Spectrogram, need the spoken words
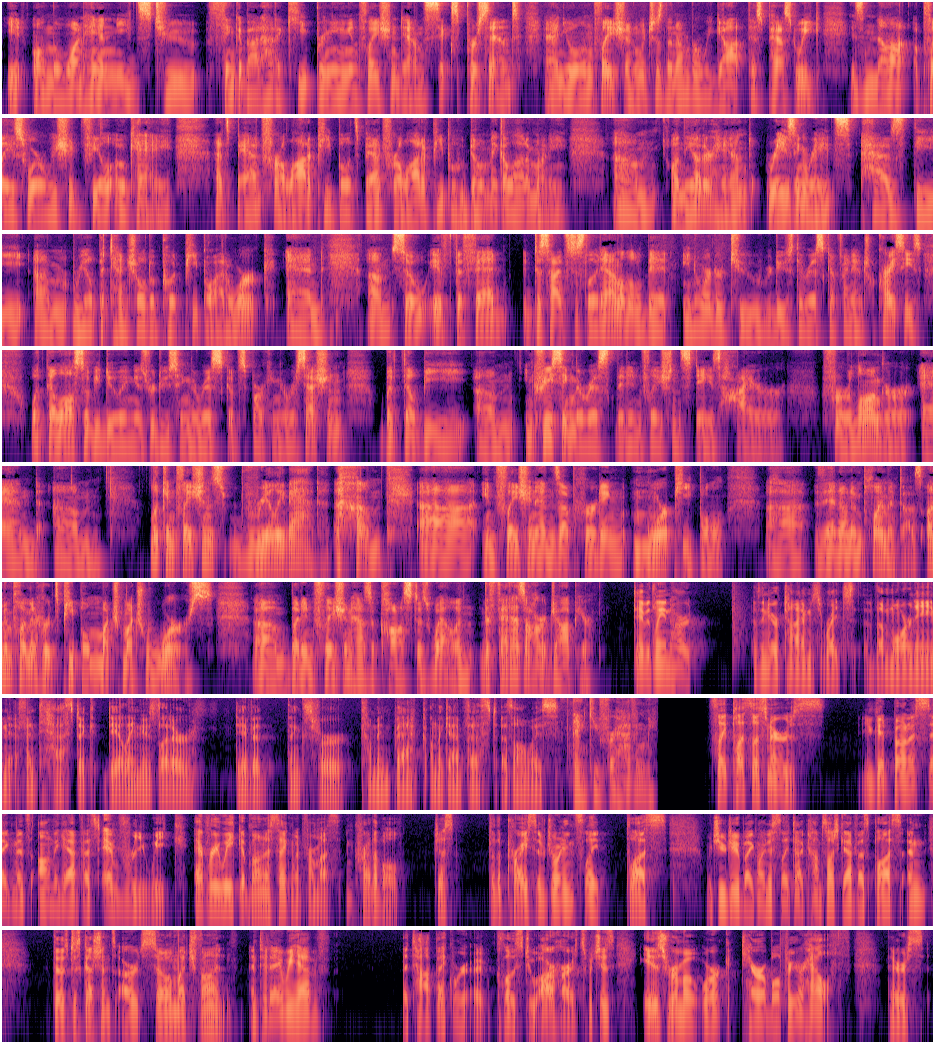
It, on the one hand, needs to think about how to keep bringing inflation down. 6% annual inflation, which is the number we got this past week, is not a place where we should feel okay. That's bad for a lot of people. It's bad for a lot of people who don't make a lot of money. Um, on the other hand, raising rates has the um, real potential to put people out of work. And um, so, if the Fed decides to slow down a little bit in order to reduce the risk of financial crises, what they'll also be doing is reducing the risk of sparking a recession, but they'll be um, increasing the risk that inflation stays higher for longer. And um, look, inflation's really bad. um, uh, inflation ends up hurting more people uh, than unemployment does. Unemployment hurts people much, much worse, um, but inflation has a cost as well. And the Fed has a hard job here. David Leonhardt of the New York Times writes The Morning, a fantastic daily newsletter. David, thanks for coming back on the GabFest as always. Thank you for having me. Slate Plus listeners, you get bonus segments on the GabFest every week. Every week, a bonus segment from us. Incredible. Just for the price of joining Slate Plus, which you do by going to slate.com slash GabFest Plus. And those discussions are so much fun. And today we have a topic we're uh, close to our hearts, which is Is remote work terrible for your health? There's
